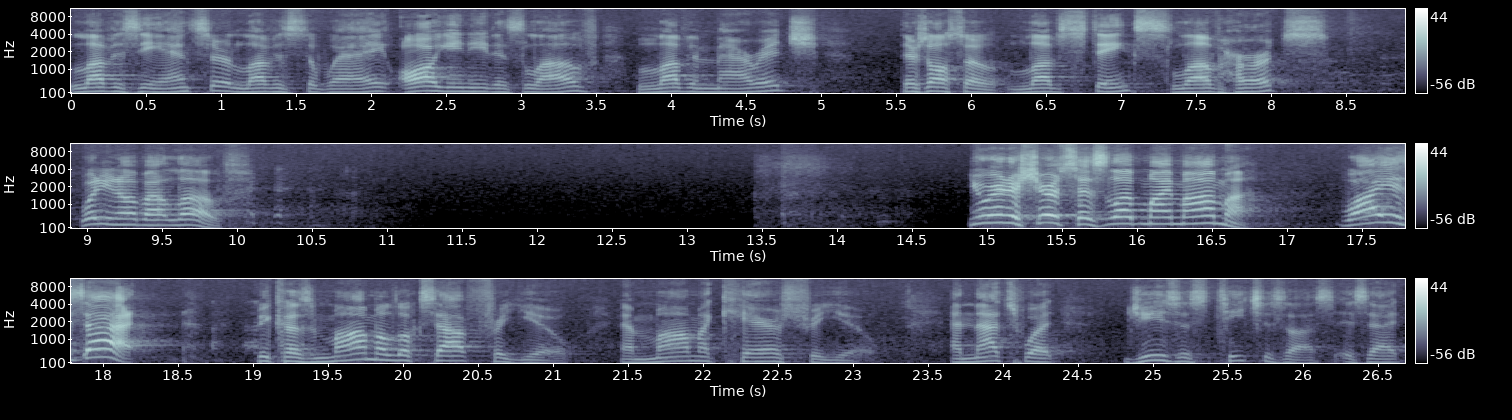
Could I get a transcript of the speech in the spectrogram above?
love is the answer, love is the way, all you need is love, love in marriage. There's also love stinks, love hurts. What do you know about love? You're wearing a shirt says love my mama. Why is that? Because mama looks out for you and mama cares for you. And that's what Jesus teaches us is that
